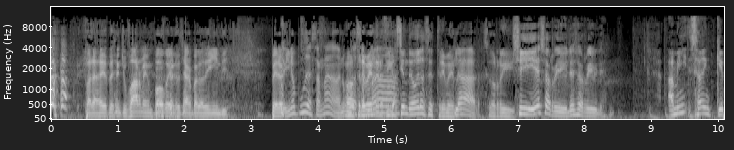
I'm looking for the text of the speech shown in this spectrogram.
para desenchufarme un poco y escuchar un poco de indie. Pero y no pude hacer nada, no No, pude hacer tremenda, nada. la fijación de horas es tremenda. Claro. Es horrible. Sí, es horrible, es horrible. A mí, ¿saben qué,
